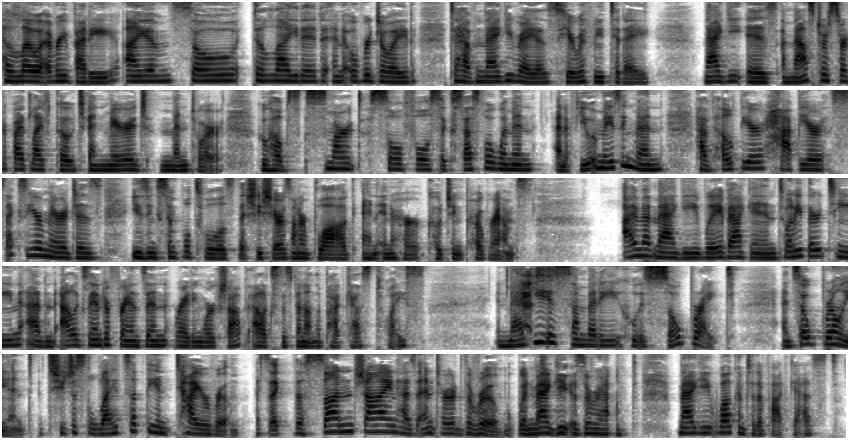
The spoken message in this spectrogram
Hello, everybody. I am so delighted and overjoyed to have Maggie Reyes here with me today. Maggie is a master certified life coach and marriage mentor who helps smart, soulful, successful women and a few amazing men have healthier, happier, sexier marriages using simple tools that she shares on her blog and in her coaching programs. I met Maggie way back in 2013 at an Alexandra Franzen writing workshop. Alex has been on the podcast twice. And Maggie yes. is somebody who is so bright and so brilliant. She just lights up the entire room. It's like the sunshine has entered the room when Maggie is around. Maggie, welcome to the podcast.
